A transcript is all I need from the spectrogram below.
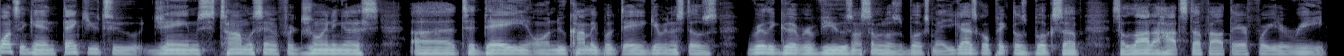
Once again, thank you to James Tomlinson for joining us uh, today on New Comic Book Day and giving us those really good reviews on some of those books, man. You guys go pick those books up. It's a lot of hot stuff out there for you to read.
